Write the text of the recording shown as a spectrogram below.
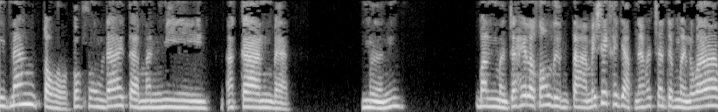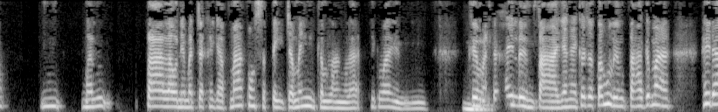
ๆ นั่งต่อก็คงได้ แต่มันมีอาการแบบเหมือน มันเหมือนจะให้เราต้องลืมตา ไม่ใช่ขยับนะพระอาจารย์แต่เหมือนว่าเหมือนตาเราเนี่ยมันจะขยับมากคงสติจะไม่มีกำลังแล้วคิดว่าอย่างนี้ คือมันจะให้ลืมตายังไงก็จะต้องลืมตาขึ้นมาให้ได้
